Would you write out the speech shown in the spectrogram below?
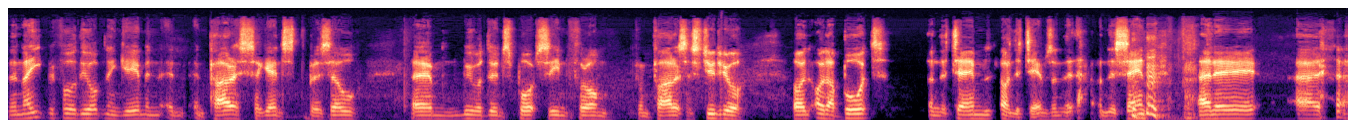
the night before the opening game in, in, in Paris against Brazil, um, we were doing Sportscene from, from Paris, a studio on, on a boat on the Thames, on the Thames, on the on the Seine, and uh, uh,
